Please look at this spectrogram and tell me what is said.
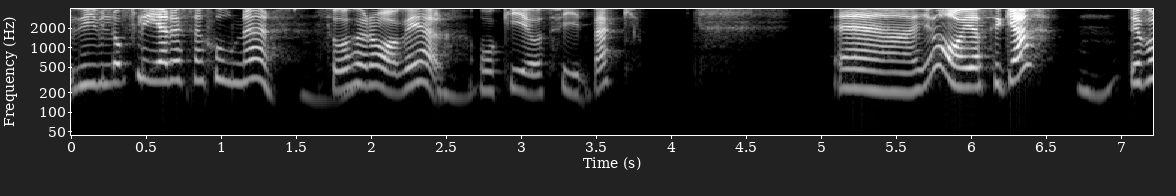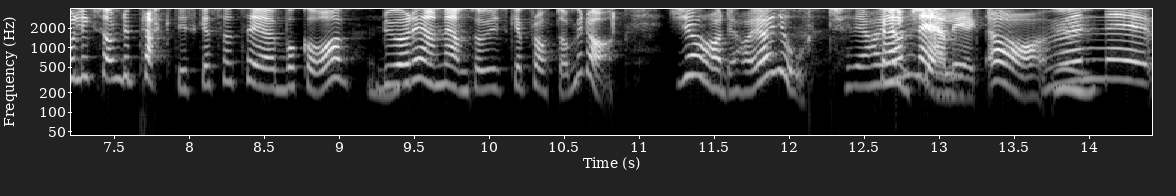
vi vill ha fler recensioner, så hör av er och ge oss feedback. Eh, ja, Jessica. Det var liksom det praktiska så att säga, bocka av. Du har redan nämnt vad vi ska prata om idag. Ja, det har jag gjort. Det har jag Självkärlek. nämnt. Ja, Mm. men eh,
